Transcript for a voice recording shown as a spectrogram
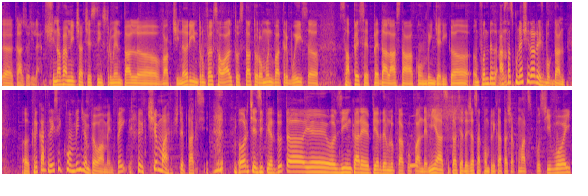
uh, cazurile. Și nu aveam nici acest instrument al uh, vaccinării. Într-un fel sau altul, statul român va trebui să, să apese pedala asta a convingerii. Că, în fond, Mhm. mm-hmm. asta spunea și Rareș Bogdan. Uh, Cred că ar trebui să-i convingem pe oameni. Păi, ce mai așteptați? Orice zi pierdută e o zi în care pierdem lupta cu pandemia. Situația deja s-a complicat, așa cum ați spus și voi.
